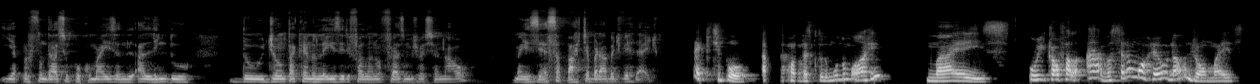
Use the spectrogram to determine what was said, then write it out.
e aprofundasse um pouco mais a- além do, do John tacando laser e falando frase motivacional. Mas essa parte é braba de verdade. Que, tipo, acontece que todo mundo morre, mas o Ikal fala: Ah, você não morreu, não, John, mas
